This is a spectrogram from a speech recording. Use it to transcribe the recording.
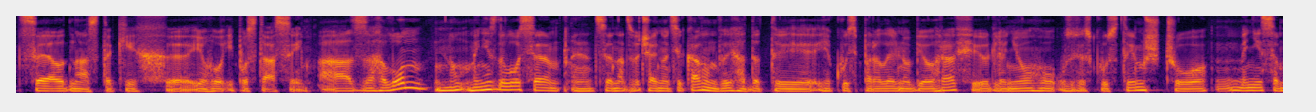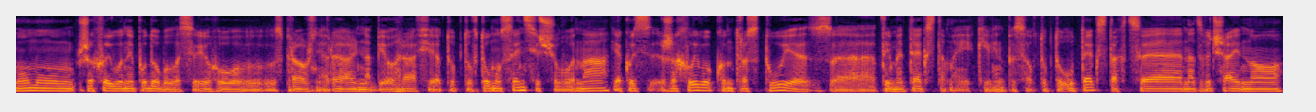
Це одна з таких е, його іпостасей. А загалом, ну мені здалося е, це надзвичайно цікавим вигадати якусь паралельну біографію для нього у зв'язку з тим, що мені самому жахливо не подобалася його справжня реальна біографія, тобто в тому сенсі, що вона якось жахливо контрастує з е, тими текстами, які він писав. Тобто у текстах це надзвичайно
